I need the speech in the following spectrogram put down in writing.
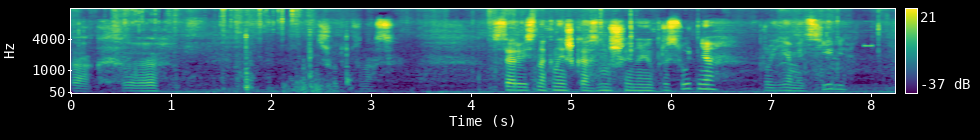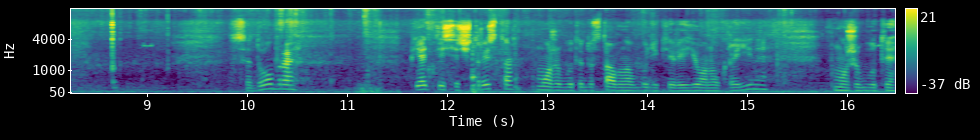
Так, е, що тут у нас? Сервісна книжка з машиною присутня, проєми цілі. Все добре. 5300 може бути доставлено в будь-який регіон України, може бути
